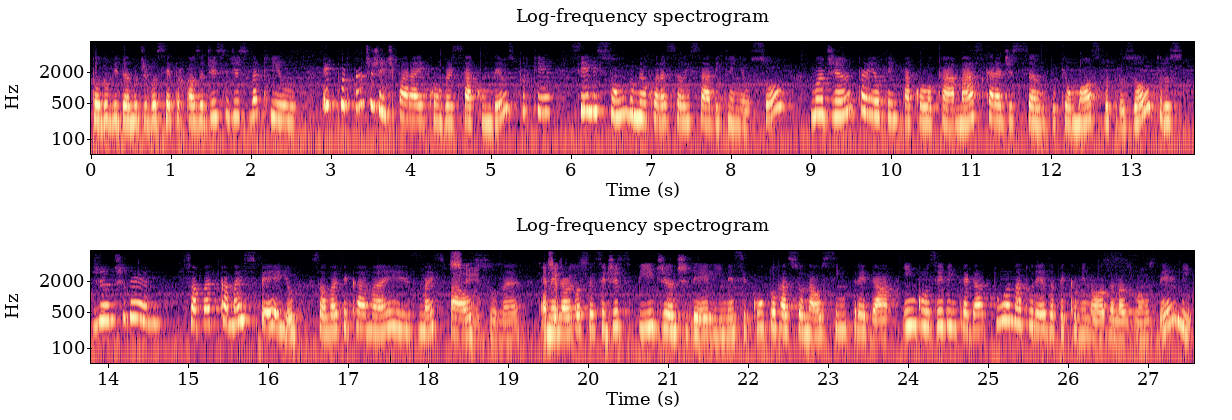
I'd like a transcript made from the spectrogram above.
tô duvidando de você por causa disso e disso, daquilo. É importante a gente parar e conversar com Deus, porque se Ele sonda o meu coração e sabe quem eu sou, não adianta eu tentar colocar a máscara de santo que eu mostro para os outros diante dele. Só vai ficar mais feio, só vai ficar mais, mais falso, Sim, né? É melhor certeza. você se despir diante dele e nesse culto racional se entregar, inclusive entregar a tua natureza pecaminosa nas mãos dele,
